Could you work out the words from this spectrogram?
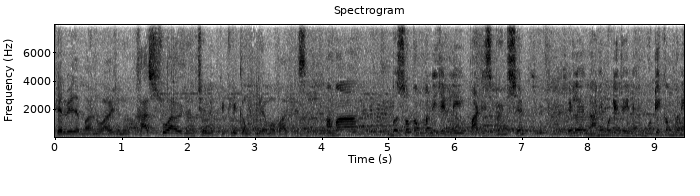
ફેર બે હજાર બારનું આયોજન, ખાસ શું આયોજન છે અને કેટલી કંપનીઓમાં ભાગ લેશે? આમાં બસો કંપની જેટલી પાર્ટિસિપન્ટ છે. એટલે નાની મોટી થઈને મોટી કંપની,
